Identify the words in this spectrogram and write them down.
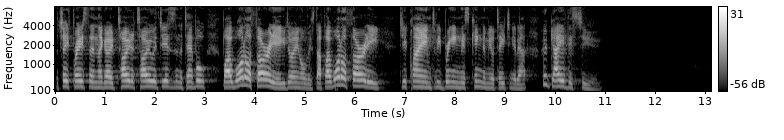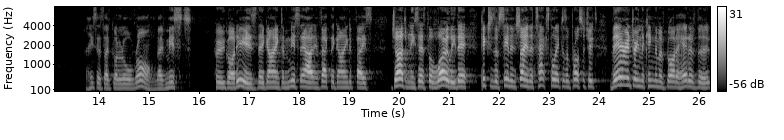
The chief priests then they go toe to toe with Jesus in the temple. By what authority are you doing all this stuff? By what authority do you claim to be bringing this kingdom you're teaching about? Who gave this to you? And he says they've got it all wrong. They've missed who God is. They're going to miss out. In fact, they're going to face judgment. He says the lowly, they're pictures of sin and shame. The tax collectors and prostitutes, they're entering the kingdom of God ahead of the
